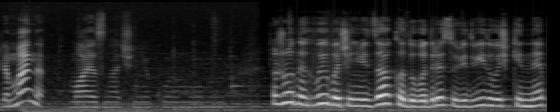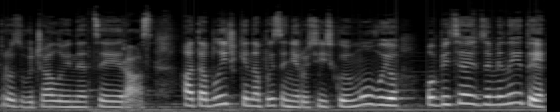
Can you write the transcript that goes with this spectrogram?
для мене має значення якою мовою. Жодних вибачень від закладу в адресу відвідувачки не прозвучало і на цей раз. А таблички, написані російською мовою, обіцяють замінити,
